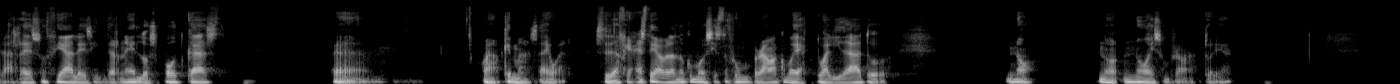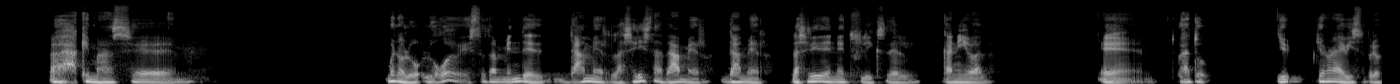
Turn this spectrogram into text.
las redes sociales, Internet, los podcasts. Em, bueno, ¿qué más? Da igual. Al final estoy hablando como si esto fuera un programa como de actualidad o... No, no, no es un programa de actualidad. Ah, ¿Qué más? Em, bueno, luego esto también de Dahmer, la serie está Dahmer, Dahmer, la serie de Netflix del caníbal. Eh, yo, no la he visto, pero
